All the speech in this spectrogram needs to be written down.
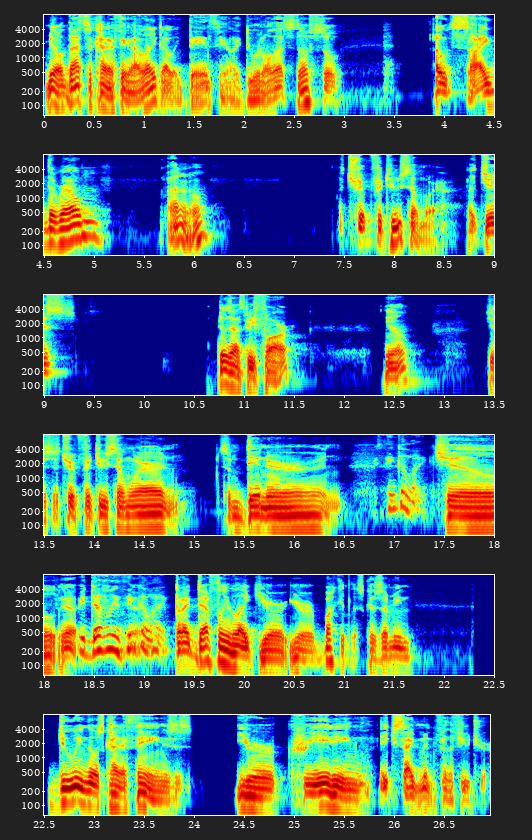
you know that's the kind of thing I like. I like dancing I like doing all that stuff. So outside the realm I don't know. A trip for two somewhere. Like just doesn't have to be far you know? Just a trip for two somewhere and some dinner and think alike. chill yeah We definitely think alike. but I definitely like your your bucket list because I mean, doing those kind of things, you're creating excitement for the future,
